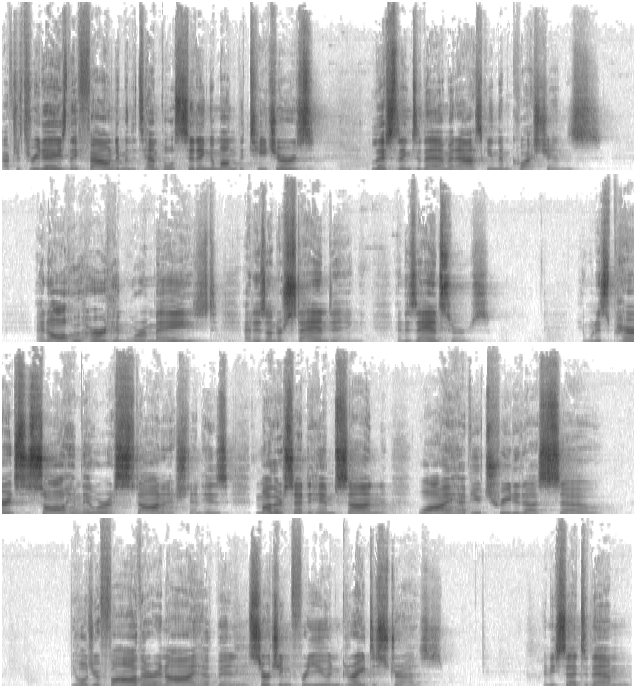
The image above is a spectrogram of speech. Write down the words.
After three days, they found him in the temple, sitting among the teachers, listening to them and asking them questions. And all who heard him were amazed at his understanding and his answers. And when his parents saw him, they were astonished. And his mother said to him, Son, why have you treated us so? Behold, your father and I have been searching for you in great distress. And he said to them,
